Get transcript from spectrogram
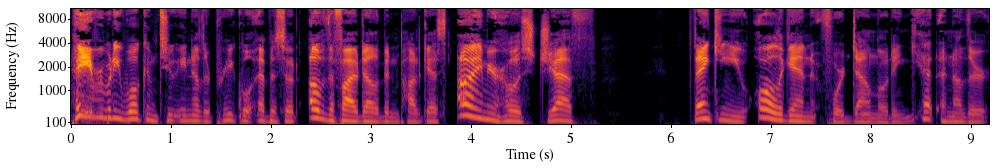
Hey, everybody, welcome to another prequel episode of the $5 Bin Podcast. I'm your host, Jeff. Thanking you all again for downloading yet another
